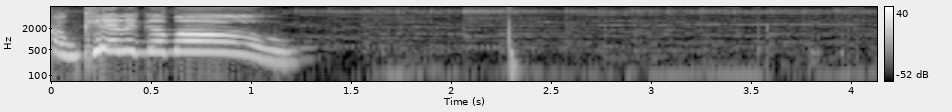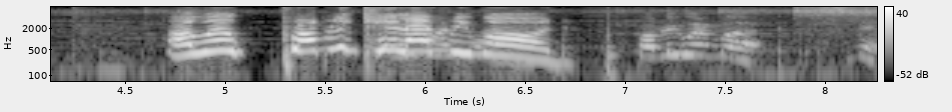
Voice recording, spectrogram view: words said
I'm killing them all. I will probably kill Oh my everyone. Probably won't work. Snip.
